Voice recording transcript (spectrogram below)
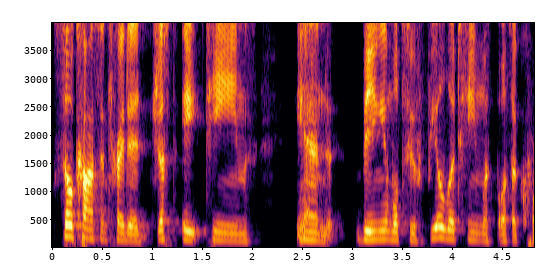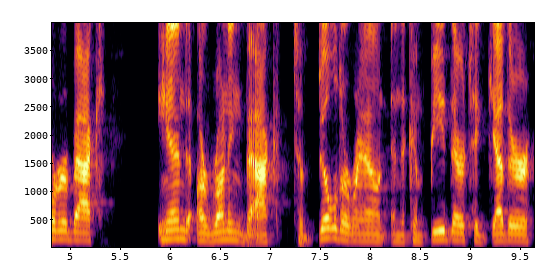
so concentrated, just eight teams, and being able to field a team with both a quarterback and a running back to build around and that can be there together,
